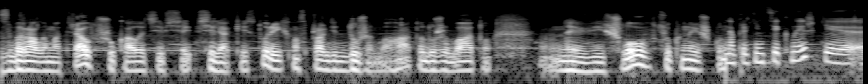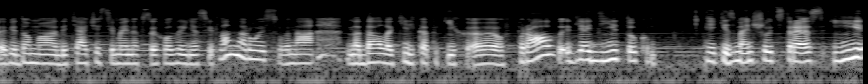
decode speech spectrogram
Збирали матеріал, шукали ці всі, всілякі історії. Їх насправді дуже багато, дуже багато е, не ввійшло в цю книжку. Наприкінці книжки відома дитяча сімейна психологиня Світлана Ройс. Вона надала кілька таких е, вправ для діток. Які зменшують стрес, і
